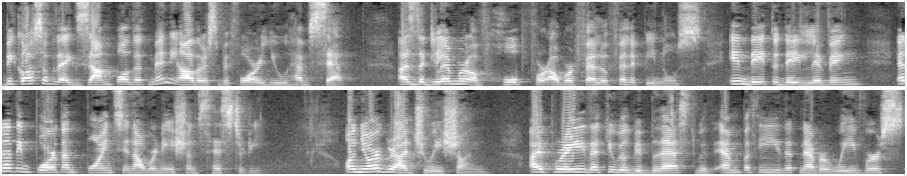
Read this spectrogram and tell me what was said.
because of the example that many others before you have set as the glimmer of hope for our fellow Filipinos in day to day living and at important points in our nation's history. On your graduation, I pray that you will be blessed with empathy that never wavers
